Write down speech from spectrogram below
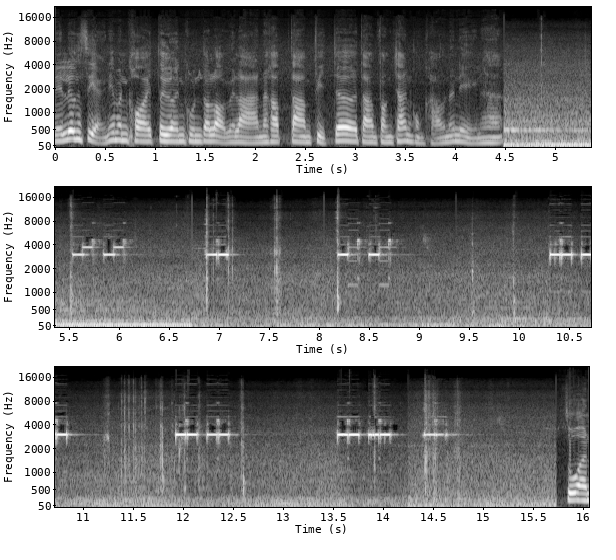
ในเรื่องเสียงที่มันคอยเตือนคุณตลอดเวลานะครับตามฟีเจอร์ตามฟังก์ชันของเขานั่นเองนะฮะ ส่วน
